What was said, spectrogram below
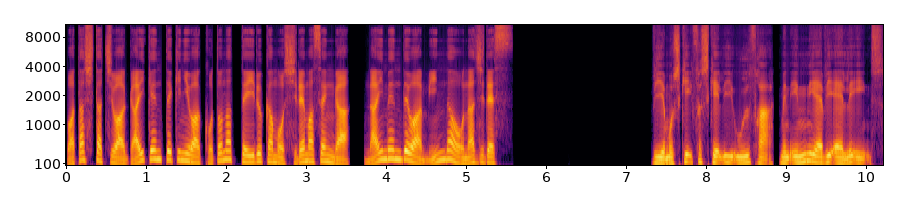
私たちは外見的には異なっているかもしれませんが、内面ではみんな同じです。Vi er måske forskellige udefra, men indeni er vi alle ens.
